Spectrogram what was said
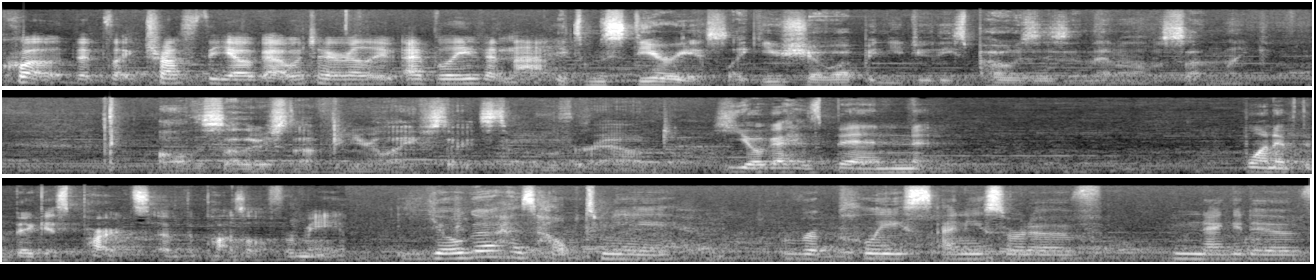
quote that's like trust the yoga, which I really I believe in that. It's mysterious. Like you show up and you do these poses, and then all of a sudden, like all this other stuff in your life starts to move around. Yoga has been one of the biggest parts of the puzzle for me. Yoga has helped me replace any sort of negative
